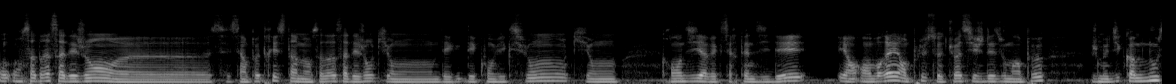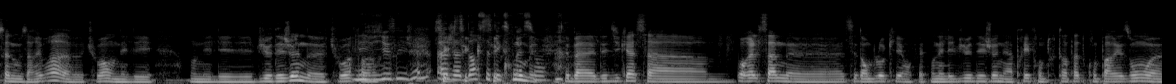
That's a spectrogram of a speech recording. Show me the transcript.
euh, on, on s'adresse à des gens, euh, c'est un peu triste, hein, mais on s'adresse à des gens qui ont des, des convictions, qui ont grandi avec certaines idées. Et en, en vrai, en plus, tu vois, si je dézoome un peu, je me dis comme nous, ça nous arrivera. euh, Tu vois, on est les, on est les vieux des jeunes, euh, tu vois. Les enfin, vieux des jeunes c'est- Ah, j'adore cette con, mais- expression. eh ben, dédicace à Orelsan, euh, c'est dans Bloqué en fait. On est les vieux des jeunes et après ils font tout un tas de comparaisons. euh,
